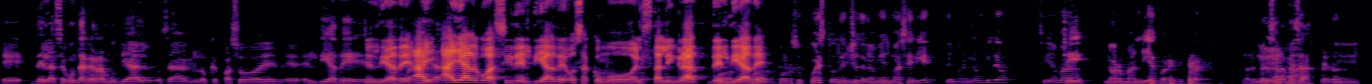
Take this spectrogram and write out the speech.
Eh, de la Segunda Guerra Mundial, o sea, lo que pasó en el, el día de... El día de. ¿Hay. ¿Hay algo así del día de? O sea, como el Stalingrad del por, día por- de. Por, supuesto, de hecho, de la misma serie, te mandé un video. Se llama Sí. Normandía 44. No le pegues a la Ah, mesa. perdón. Mm.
